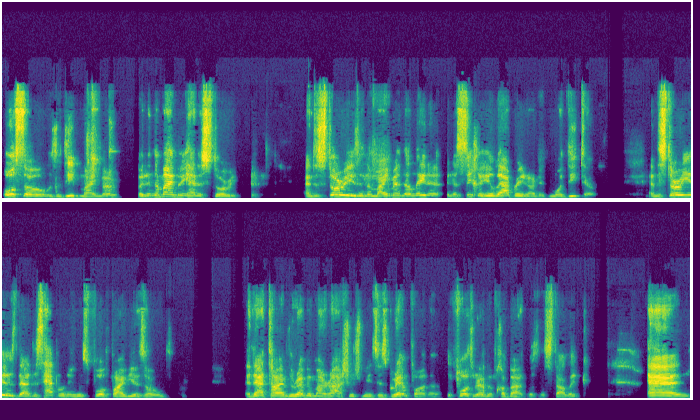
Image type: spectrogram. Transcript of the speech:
also was a deep Maimer, but in the Maimer he had a story. And the story is in the Maimer, then later in the Sikha he elaborated on it more detail. And the story is that this happened when he was four or five years old. At that time, the Rebbe Maharash, which means his grandfather, the fourth Rebbe of Chabad, was nistalek. And,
